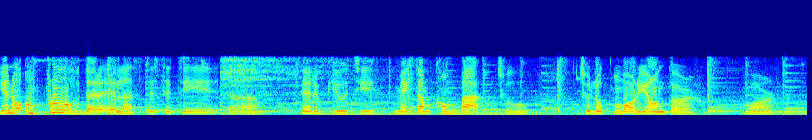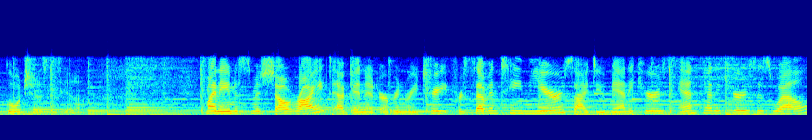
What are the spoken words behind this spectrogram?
you know, improve their elasticity, uh, their beauty, make them come back to to look more younger, more gorgeous. My name is Michelle Wright. I've been at Urban Retreat for 17 years. I do manicures and pedicures as well.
